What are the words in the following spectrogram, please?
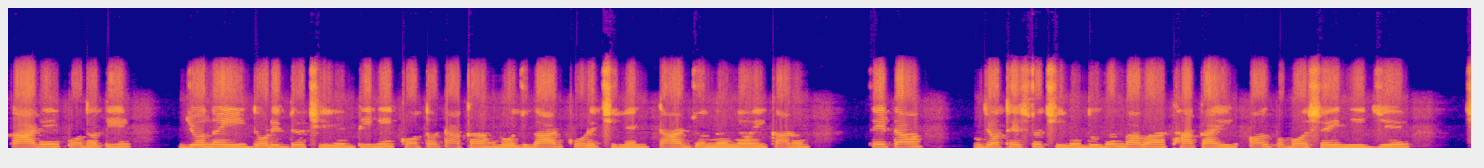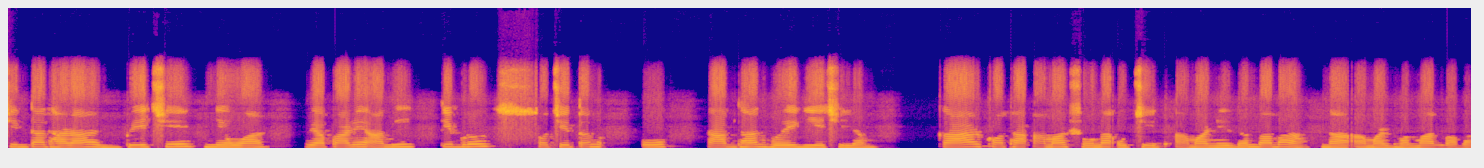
কারে পদ্ধতির জন্যই দরিদ্র ছিলেন। তিনি কত টাকা রোজগার করেছিলেন তার জন্য নয়, কারণ সেটা যথেষ্ট ছিল। দুজন বাবা থাকাই অল্প বয়সেই নিজের চিন্তাধারা বেছে নেওয়ার ব্যাপারে আমি তীব্র সচেতন ও সাবধান হয়ে গিয়েছিলাম। কার কথা আমার শোনা উচিত? আমার নির্ধন বাবা? না, আমার ধনবান বাবা।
